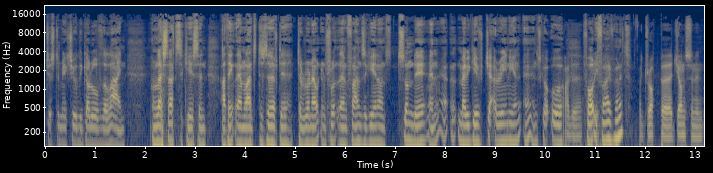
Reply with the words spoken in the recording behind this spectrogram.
just to make sure they got over the line. Unless that's the case, then I think them lads deserve to, to run out in front of them fans again on Sunday and uh, maybe give Giaccherini and, and Scocco I'd, uh, 45 minutes. I'd drop uh, Johnson and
